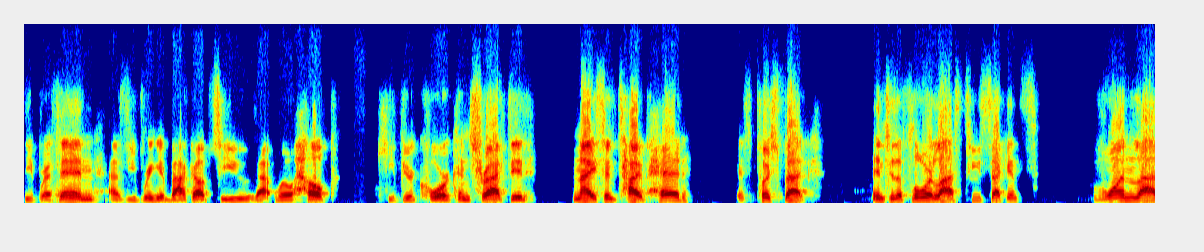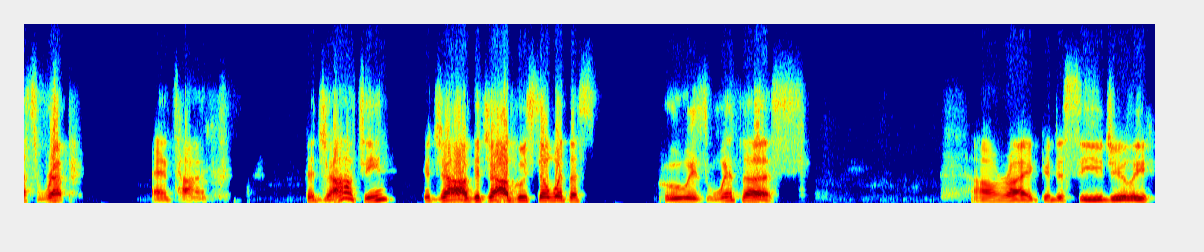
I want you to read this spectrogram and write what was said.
Deep breath in as you bring it back up to you. That will help keep your core contracted. Nice and tight head is pushed back into the floor. Last two seconds. One last rep and time. Good job, team. Good job. Good job. Who's still with us? Who is with us? All right. Good to see you, Julie.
